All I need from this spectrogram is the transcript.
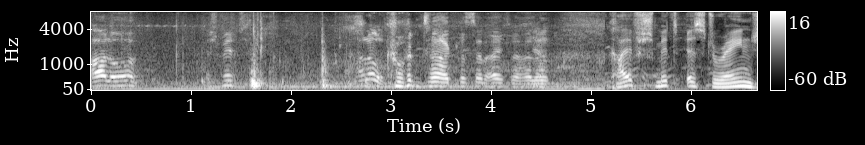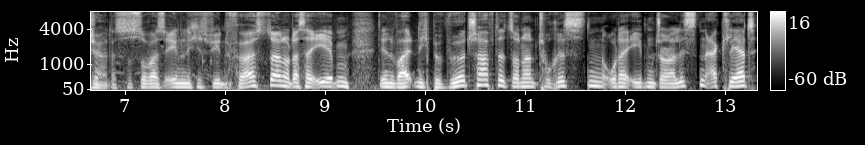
Hallo, Herr Schmidt. Hallo. Guten Tag, Christian Eichler. Hallo. Ralf Schmidt ist Ranger. Das ist sowas ähnliches wie ein Förster, nur dass er eben den Wald nicht bewirtschaftet, sondern Touristen oder eben Journalisten erklärt,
